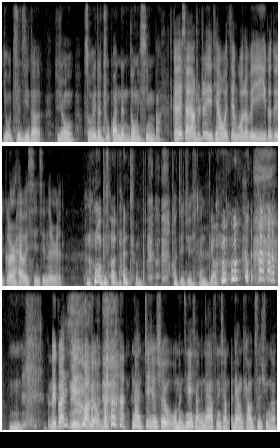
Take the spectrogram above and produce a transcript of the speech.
有自己的这种所谓的主观能动性吧。感觉小杨是这几天我见过的唯一一个对歌尔还有信心的人。可 能我比较单纯吧，好，这句删掉。嗯，没关系，保留吧。那这就是我们今天想跟大家分享的两条资讯啊。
